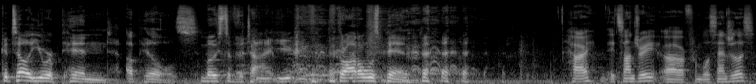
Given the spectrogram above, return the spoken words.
Could tell you were pinned up hills. Most of the time. You, throttle was pinned. Hi, it's Andre uh, from Los Angeles.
